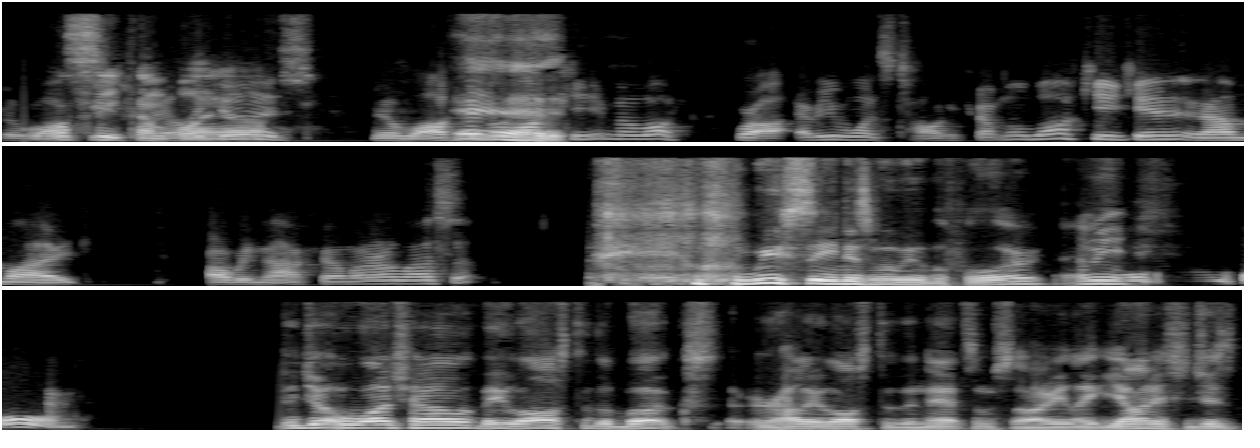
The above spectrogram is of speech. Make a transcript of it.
we'll see come really good. playoffs. Milwaukee, Yeah. Milwaukee, Milwaukee." Where everyone's talking about Milwaukee again, and I'm like, "Are we not going to learn our lesson?" We've seen this movie before. I mean, did y'all watch how they lost to the Bucks or how they lost to the Nets? I'm sorry, like Giannis just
